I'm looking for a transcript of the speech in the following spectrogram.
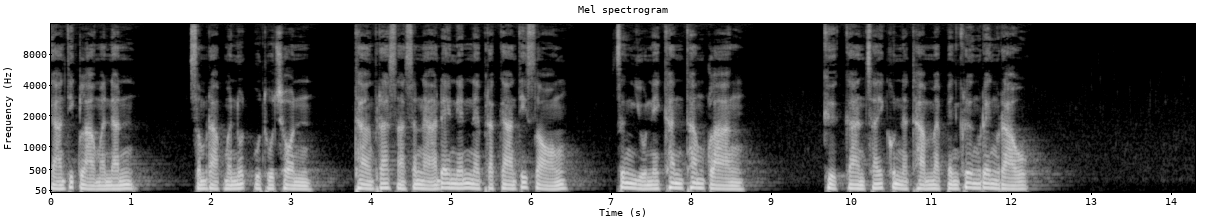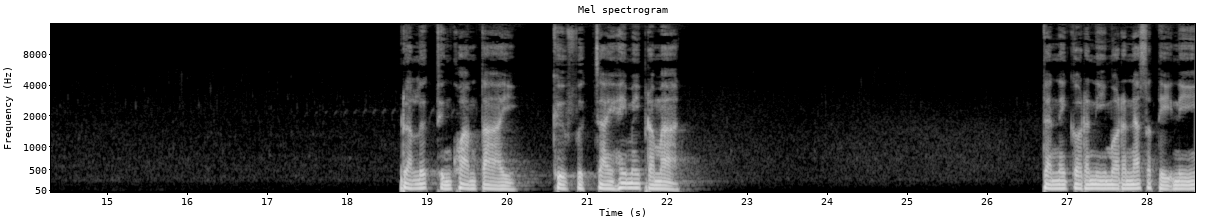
การที่กล่าวมานั้นสำหรับมนุษย์ปุถุชน ทางพระศาสนาได้เน้นในประการที่สอง ซึ่งอยู่ในขั้นท่ามกลาง คือการใช้คุณธรรมมาเป็นเครื่องเร่งเรา ระลึกถึงความตาย คือฝึกใจให้ไม่ประมาท แต่ในกรณีมรณสตินี้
